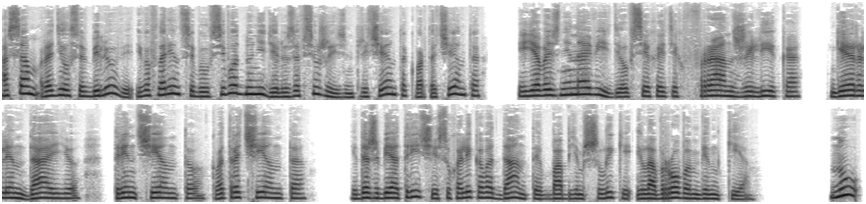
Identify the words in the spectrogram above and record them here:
а сам родился в Белеве и во Флоренции был всего одну неделю за всю жизнь. Триченто, Квартаченто. И я возненавидел всех этих Франжелика, Герлин Дайо, Тринченто, Кватраченто и даже Беатричи и Сухоликова Данте в бабьем шлыке и лавровом венке. Ну,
